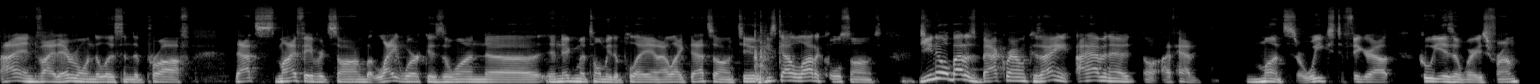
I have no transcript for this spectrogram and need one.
I invite everyone to listen to Prof. That's my favorite song, but Light Work is the one uh, Enigma told me to play, and I like that song too. He's got a lot of cool songs. Do you know about his background? Because I I haven't had oh, I've had months or weeks to figure out who he is and where he's from.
